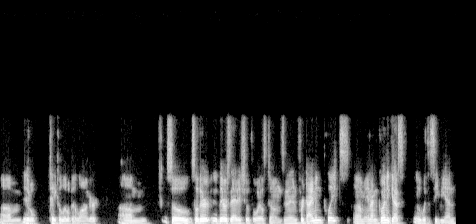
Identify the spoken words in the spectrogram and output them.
um, it'll take a little bit longer. Um, so so there there's that issue with oil stones, and then for diamond plates, um, and I'm going to guess uh, with the CBN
